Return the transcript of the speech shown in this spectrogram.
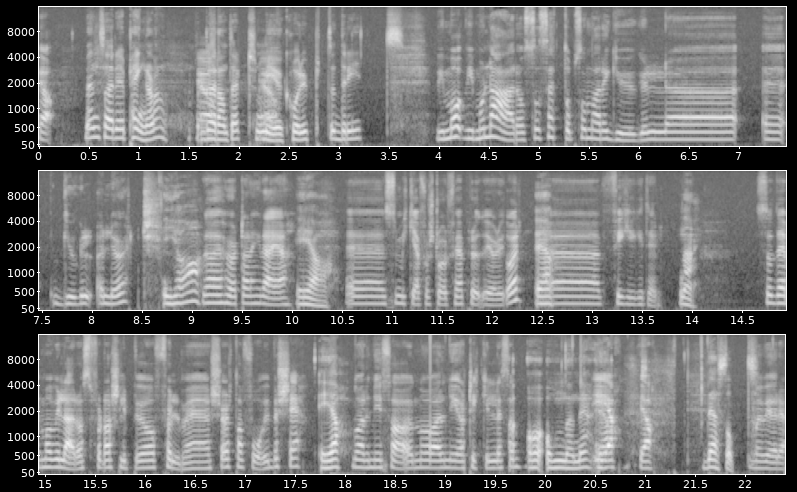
Ja. Men så er det penger, da. Ja. Garantert. Ja. Mye korrupt drit. Vi må, vi må lære oss å sette opp sånn derre Google uh, Google alert. Ja. Det har jeg hørt er en greie. Ja. Uh, som ikke jeg forstår, for jeg prøvde å gjøre det i går. Ja. Fikk ikke til. Nei. Så det må vi lære oss, for da slipper vi å følge med sjøl. Da får vi beskjed. Ja. Nå er det ny, nå er det ny artikkel, liksom. Og om den, ja. Ja, ja. Det er sant. Må vi gjøre.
